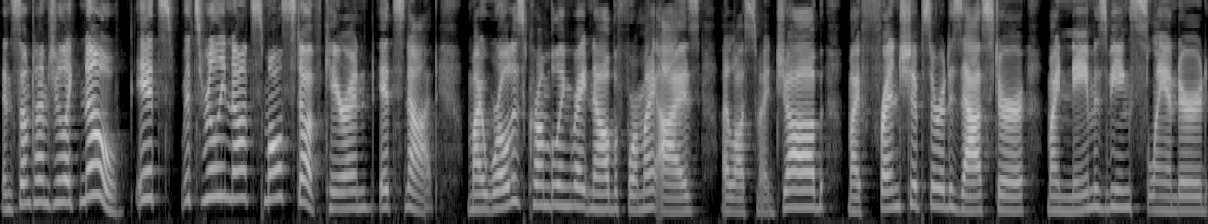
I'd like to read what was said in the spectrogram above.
And sometimes you're like, no, it's it's really not small stuff, Karen. It's not. My world is crumbling right now before my eyes. I lost my job, my friendships are a disaster, my name is being slandered,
